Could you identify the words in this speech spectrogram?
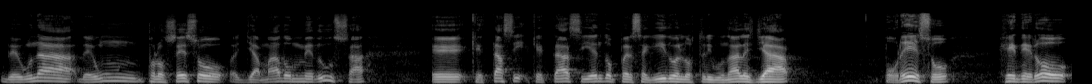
de, una, de un proceso llamado Medusa, eh, que, está, que está siendo perseguido en los tribunales ya, por eso generó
